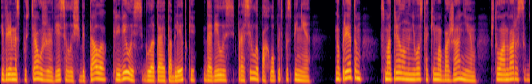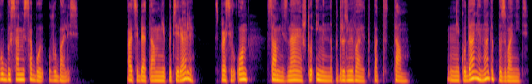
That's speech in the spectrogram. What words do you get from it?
и время спустя уже весело щебетала, кривилась, глотая таблетки, давилась, просила похлопать по спине — но при этом смотрела на него с таким обожанием, что у Анвареса губы сами собой улыбались. «А тебя там не потеряли?» — спросил он, сам не зная, что именно подразумевает под «там». «Никуда не надо позвонить».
